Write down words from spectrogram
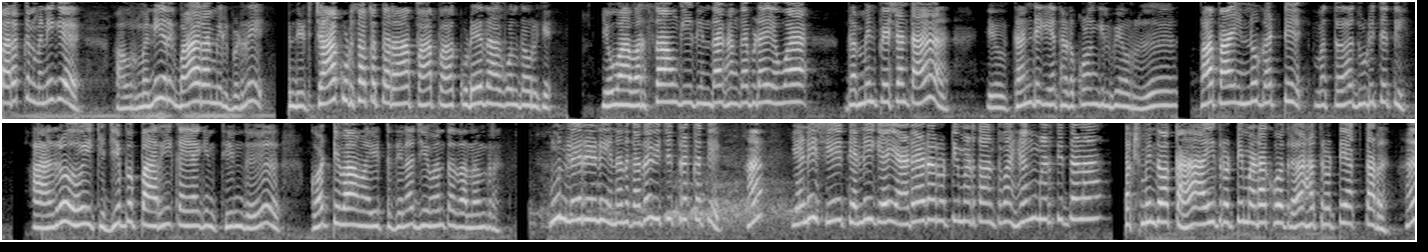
ಪಾರಕ್ಕನ್ ಮನಿಗೆ ಅವ್ರ ಮನಿಯರಿಗೆ ಬಾ ಆರಾಮಿಲ್ ಬಿಡ್ರಿ ಒಂದಿಟ್ ಚಾ ಕುಡ್ಸಾಕತ್ತಾರ ಪಾಪ ಕುಡಿಯೋದಾಗವಲ್ದವ್ರಿಗೆ ಯವ್ವ ವರ್ಷ ದಿಂದಾಗ ಹಂಗ ಬಿಡ ಯವ್ವ ದಮ್ಮಿನ ಪೇಷಂಟ ಇವ್ ಥಂಡಿಗೆ ತಡ್ಕೊಳಂಗಿಲ್ವಿ ಅವ್ರು ಪಾಪ ಇನ್ನೂ ಗಟ್ಟಿ ಮತ್ತ ದುಡಿತೈತಿ. ಆದ್ರೂ ಈಕಿ ಜಿಬ್ಬ ಪಾರಿ ಕೈಯಾಗಿನ್ ತಿಂದು ಗೊಟ್ಟಿವ ಇಟ್ಟು ದಿನ ಜೀವಂತ ಅದಾನಂದ್ರ ಹ್ಞೂ ಲೇರೇಣಿ ನನಗದ ವಿಚಿತ್ರ ಕತೆ ಹಾ, ಎಣಿಸಿ ತೆಲಿಗೆ ಎರಡೆರಡು ರೊಟ್ಟಿ ಮಾಡ್ತಾ ಅಂತವ ಹೆಂಗ್ ಮಾಡ್ತಿದ್ದಾಳ? ಲಕ್ಷ್ಮಿಂದು ಅಕ್ಕ ಐದ್ ರೊಟ್ಟಿ ಮಾಡಕ್ ಹೋದ್ರ ಹತ್ತು ರೊಟ್ಟಿ ಹಾಕ್ತಾರ ಹಾ,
